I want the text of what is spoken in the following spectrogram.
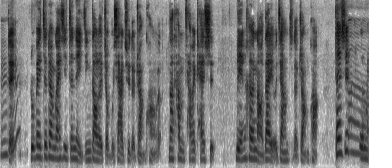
嗯，对，除非这段关系真的已经到了走不下去的状况了，那他们才会开始联合脑袋有这样子的状况。但是我们，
